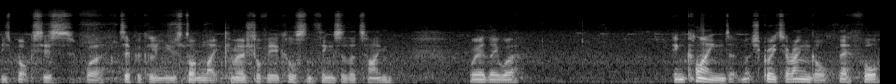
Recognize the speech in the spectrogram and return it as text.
These boxes were typically used on like commercial vehicles and things of the time where they were inclined at much greater angle. Therefore,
